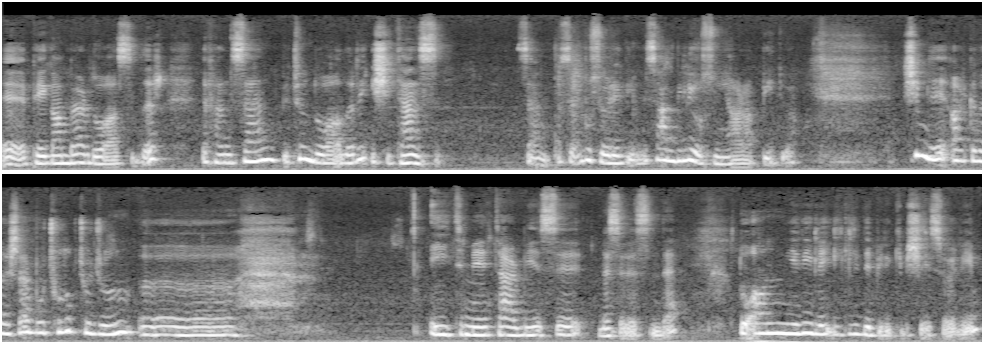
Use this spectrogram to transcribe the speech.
e, peygamber duasıdır. Efendim sen bütün duaları işitensin. Sen, sen bu söylediğimi sen biliyorsun ya Rabbi diyor. Şimdi arkadaşlar bu çoluk çocuğun e, eğitimi, terbiyesi meselesinde duanın yeriyle ilgili de bir iki bir şey söyleyeyim.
